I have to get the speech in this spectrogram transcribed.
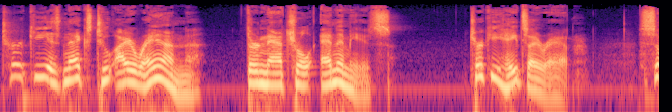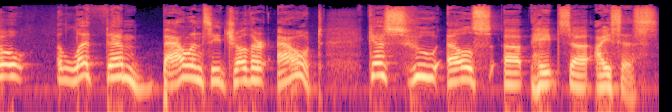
Turkey is next to Iran. They're natural enemies. Turkey hates Iran. So let them balance each other out. Guess who else uh, hates uh, ISIS?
